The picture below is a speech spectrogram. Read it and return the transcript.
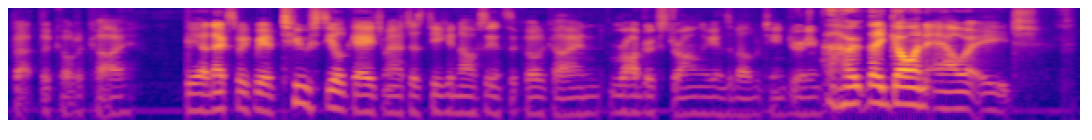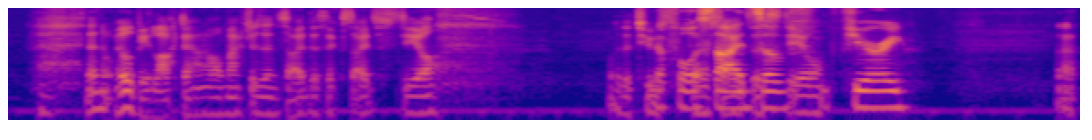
about Dakota Kai. Yeah, next week we have two steel cage matches: Tegan Nox against Dakota Kai and Roderick Strong against Velveteen Dream. I hope they go an hour each. Then it will be lockdown all matches inside the six sides of steel. Or the two The four sides, of steel. Fury. That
